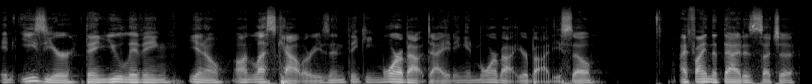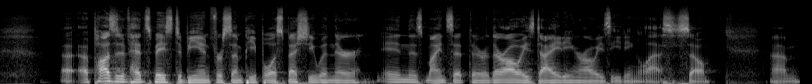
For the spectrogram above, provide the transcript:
and easier than you living, you know, on less calories and thinking more about dieting and more about your body. So I find that that is such a, a positive headspace to be in for some people, especially when they're in this mindset they're they're always dieting or always eating less. So um,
